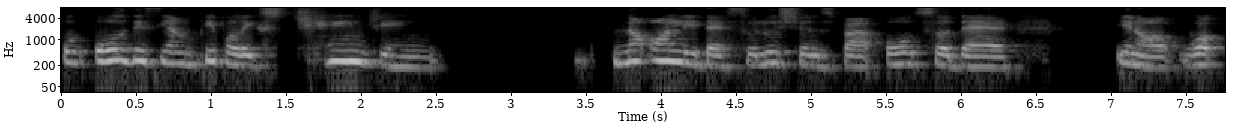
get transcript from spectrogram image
all these young people exchanging not only their solutions, but also their you know what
